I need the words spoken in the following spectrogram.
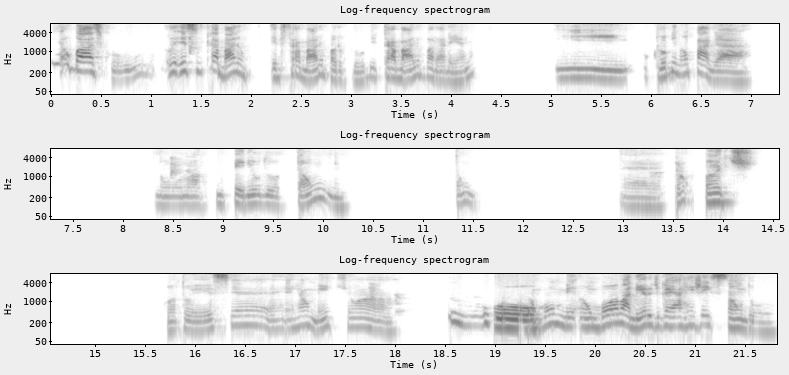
E é o básico. Eles trabalham, eles trabalham para o clube, trabalham para a arena. E o clube não pagar num, num período tão, tão é, preocupante quanto esse é, é realmente uma, o... é, um bom, é uma boa maneira de ganhar rejeição do,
